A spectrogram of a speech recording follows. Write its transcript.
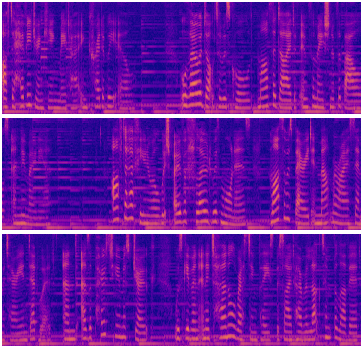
after heavy drinking made her incredibly ill. Although a doctor was called, Martha died of inflammation of the bowels and pneumonia. After her funeral, which overflowed with mourners, Martha was buried in Mount Moriah Cemetery in Deadwood, and as a posthumous joke, was given an eternal resting place beside her reluctant beloved,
